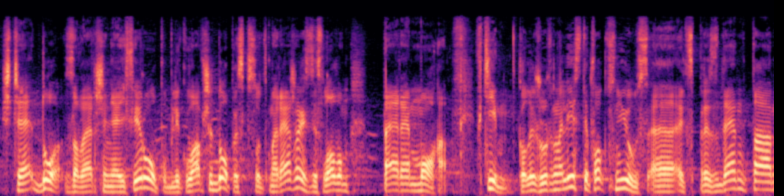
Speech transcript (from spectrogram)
ще до завершення ефіру, опублікувавши допис в соцмережах зі словом перемога. Втім, коли журналісти Fox News е, екс-президента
